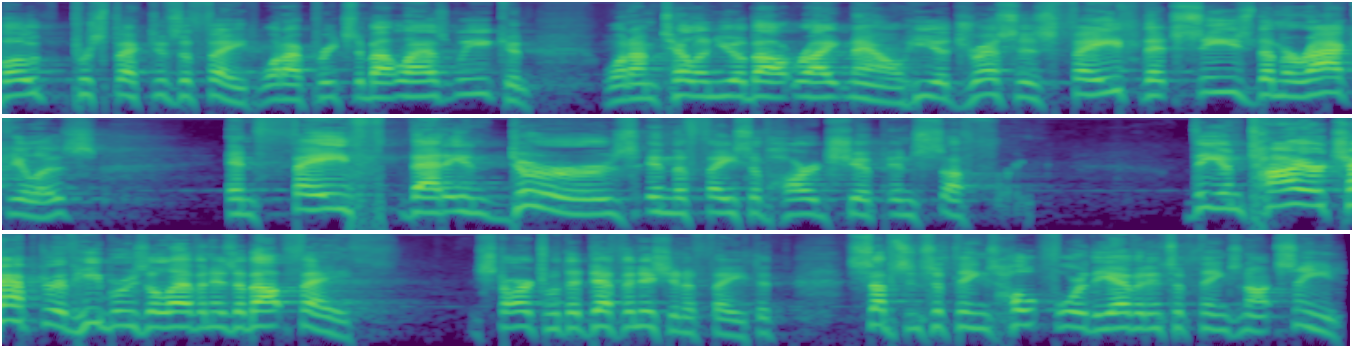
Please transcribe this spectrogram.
both perspectives of faith, what I preached about last week and what I'm telling you about right now. He addresses faith that sees the miraculous and faith that endures in the face of hardship and suffering. The entire chapter of Hebrews 11 is about faith. It starts with a definition of faith the substance of things hoped for, the evidence of things not seen.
